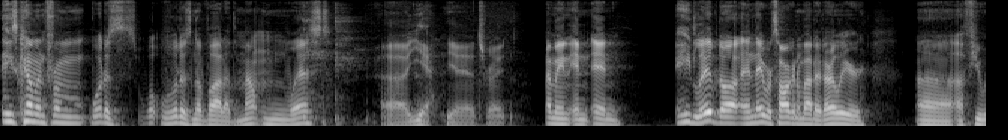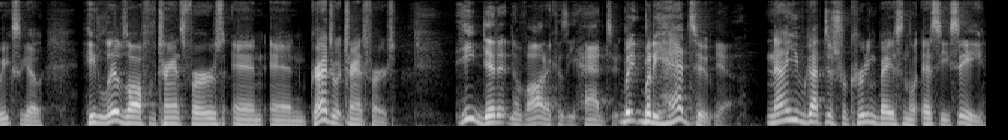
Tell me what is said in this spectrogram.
he's coming from what is what, what is Nevada, the Mountain West? uh, yeah, yeah, that's right. I mean, and and he lived off, and they were talking about it earlier uh, a few weeks ago. He lives off of transfers and and graduate transfers, He did it in Nevada because he had to. but but he had to. yeah, now you've got this recruiting base in the SEC.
